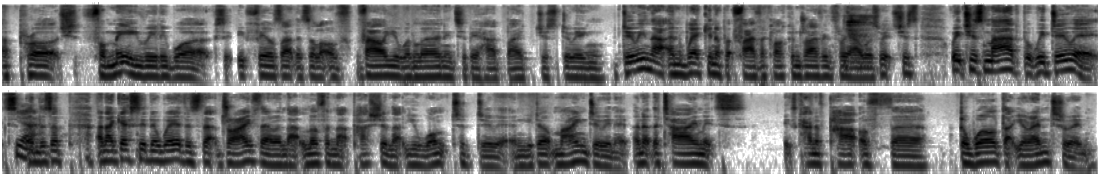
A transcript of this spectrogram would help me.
approach for me really works. It, feels like there's a lot of value and learning to be had by just doing doing that and waking up at five o'clock and driving three hours, which is which is mad, but we do it. Yeah. And there's a and I guess in a way there's that drive there and that love and that passion that you want to do it and you don't mind doing it. And at the time it's it's kind of part of the the world that you're entering.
